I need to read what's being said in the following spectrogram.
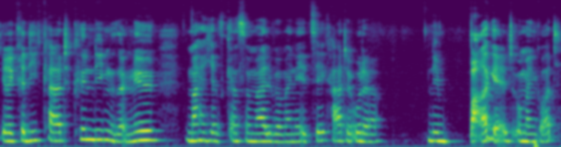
ihre Kreditkarte kündigen und sagen, nö, mache ich jetzt ganz normal über meine EC-Karte oder nehme Bargeld, oh mein Gott.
